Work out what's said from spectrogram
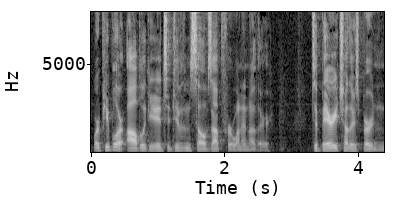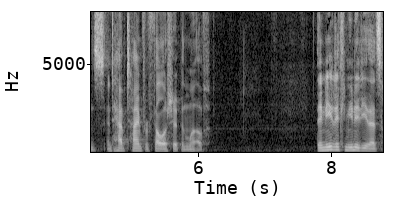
where people are obligated to give themselves up for one another, to bear each other's burdens, and have time for fellowship and love. They need a community that's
